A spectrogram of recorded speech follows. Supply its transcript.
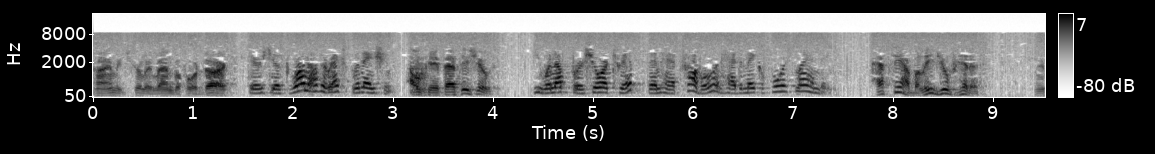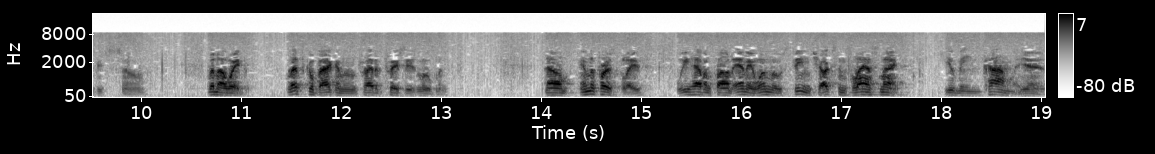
time. He'd surely land before dark. There's just one other explanation. Okay, Patsy, shoot. He went up for a short trip, then had trouble and had to make a forced landing. Patsy, I believe you've hit it. Maybe so. But now, wait. Let's go back and try to trace his movements. Now, in the first place, we haven't found anyone who's seen Chuck since last night. You mean Conley? Yes.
